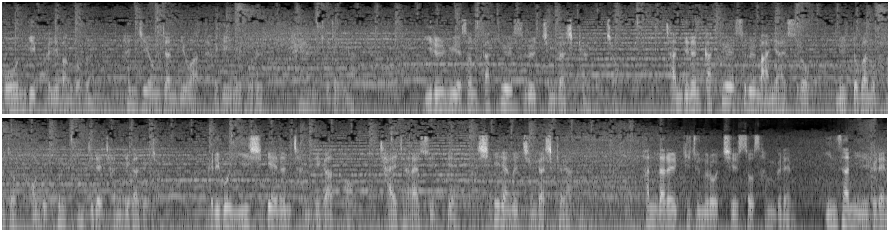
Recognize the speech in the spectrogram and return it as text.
고온기 관리 방법은 한지형 잔디와 다르게 예보를 하향 조정해야 합니다. 이를 위해선 깎기 횟수를 증가시켜야겠죠. 잔디는 깎기 횟수를 많이 할수록 밀도가 높아져 더 높은 품질의 잔디가 되죠. 그리고 이 시기에는 잔디가 더 잘 자랄 수 있게 시비량을 증가시켜야 합니다. 한 달을 기준으로 질소 3g, 인산 1g,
